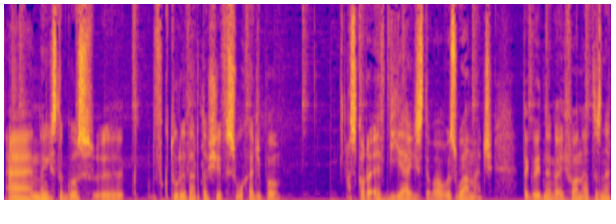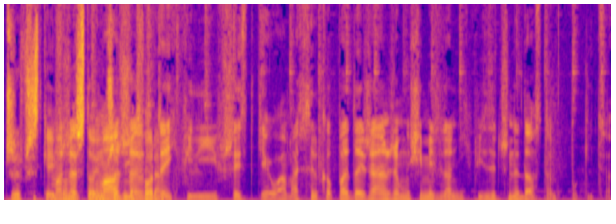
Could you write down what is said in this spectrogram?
e, no jest to głos, e, w który warto się wsłuchać, bo skoro FBI zdołało złamać tego jednego iPhone'a, to znaczy, że wszystkie iPhony stoją może przed nim otworem. w tej chwili wszystkie łamać, tylko podejrzewam, że musi mieć do nich fizyczny dostęp póki co.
